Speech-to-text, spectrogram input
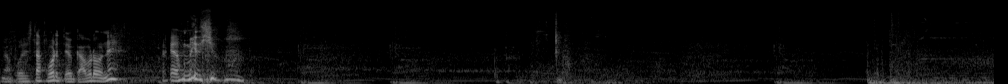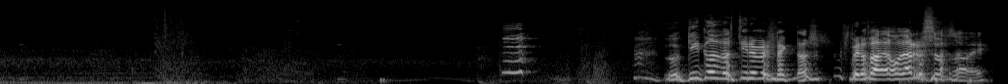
No, pues está fuerte cabrón, ¿eh? Ha quedado medio. Los Kikos los tiene perfectos. Pero para degolar no se lo sabe.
